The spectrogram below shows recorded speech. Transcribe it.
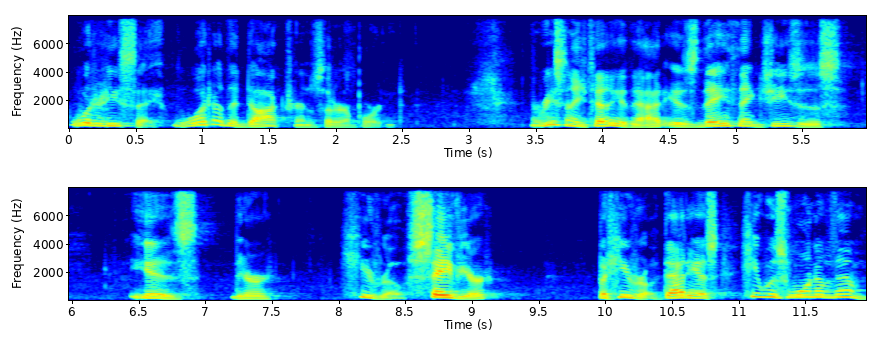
What did he say? What are the doctrines that are important? The reason I tell you that is they think Jesus is their hero, savior, but hero. That is, he was one of them.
